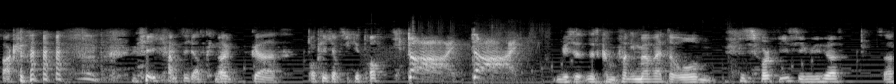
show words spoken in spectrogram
Fuck. okay, ich kann's nicht Oh abknallen. Gott. Okay, ich hab's nicht getroffen. Die! Die! Das das kommt von immer weiter oben. Das ist voll fies irgendwie hört. So.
